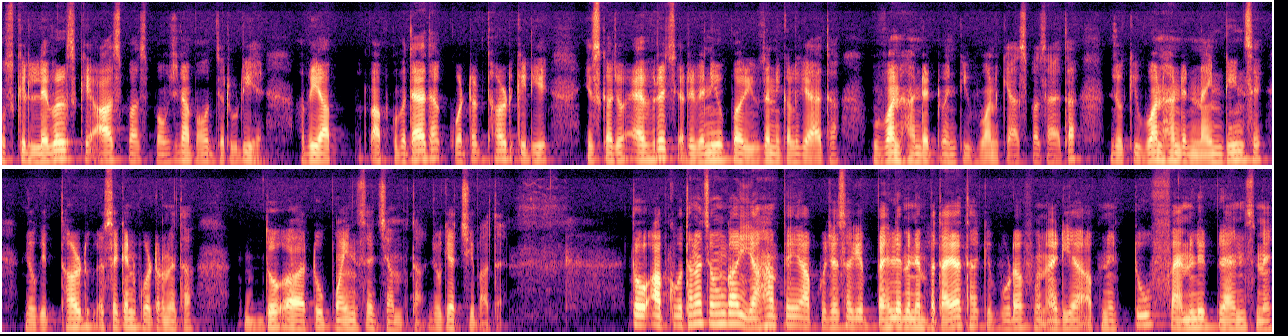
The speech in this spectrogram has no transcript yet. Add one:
उसके लेवल्स के आसपास पहुँचना बहुत ज़रूरी है। अभी आप, आपको बताया था क्वार्टर थर्ड के लिए इसका जो एवरेज रेवेन्यू पर यूज़र निकल गया था 121 के आसपास आया था, जो कि 119 से, जो कि थर्ड सेकेंड क्वार्टर में था, दो टू पॉइंट से जंप था, जो कि अच्छी बात है। तो आपको बताना चाहूँगा, यहाँ पे आपको जैसा कि पहले मैंने बताया था कि वोडाफोन आइडिया अपने टू फैमिली प्लान्स में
